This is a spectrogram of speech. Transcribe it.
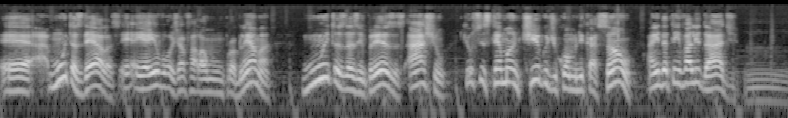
é, muitas delas, e, e, aí eu vou já falar um problema, muitas das empresas acham que o sistema antigo de comunicação ainda tem validade. Hum,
